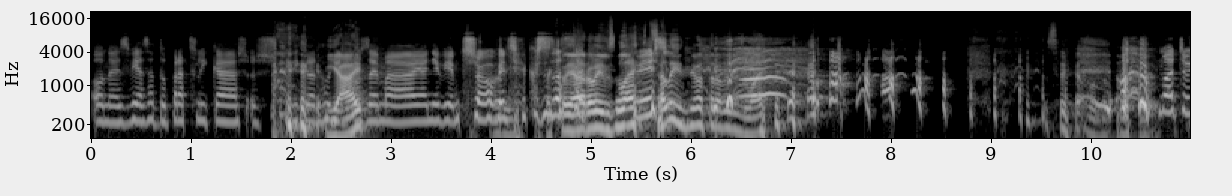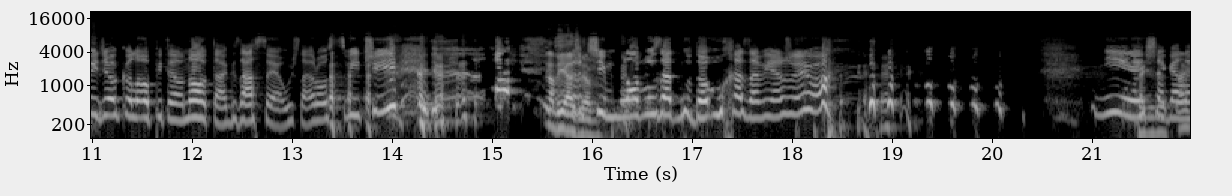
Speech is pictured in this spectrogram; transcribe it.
one, zviazať do praclíka, štyrikrát hodiť do zema, ja neviem čo. Veď akože zase, to ja robím zle, vieš? celý život robím zle. Mačo ide okolo opitého, no tak zase ja už sa rozcvičí. Zaviažem. Strčím hlavu zadnú do ucha, zaviaže ho. Nie, Takže však tak, ale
